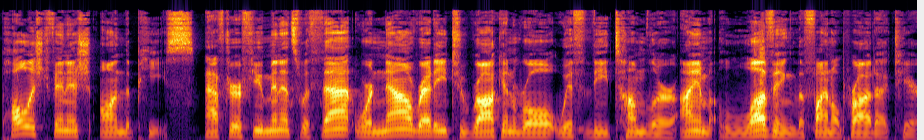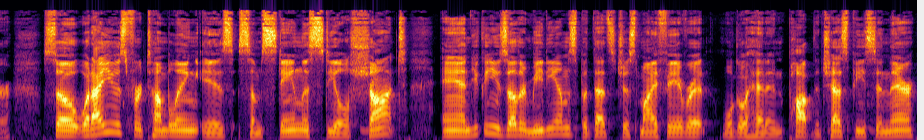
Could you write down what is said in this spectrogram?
polished finish on the piece. After a few minutes with that, we're now ready to rock and roll with the tumbler I am loving the final product here. So what I use for tumbling is some stainless steel shot and you can use other mediums, but that's just my favorite. We'll go ahead and pop the chess piece in there.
